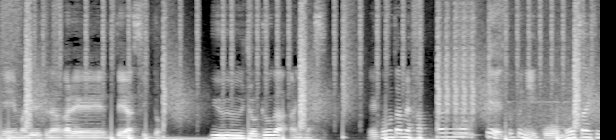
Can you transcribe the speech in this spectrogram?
えー紛れて流れ出やすいという状況があります。えーこのため発汗によって特にこう毛細血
